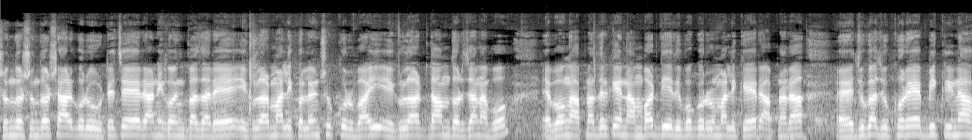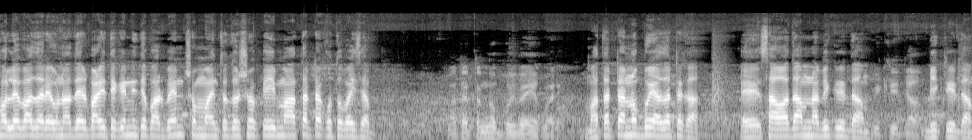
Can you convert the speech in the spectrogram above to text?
সুন্দর সুন্দর সার গরু উঠেছে রানীগঞ্জ বাজারে। এগুলার মালিক হলেন শুক্কুর ভাই। এগুলার দাম দর জানাব এবং আপনাদেরকে নাম্বার দিয়ে দিব গরুর মালিকের। আপনারা যোগাযোগ করে বিক্রি না হলে বাজারে ওনাদের বাড়ি থেকে নিতে পারবেন। সম্মানিত দর্শক এই মাথারটা কত পাইসাব মাথাটা নব্বই ভাই একবারে। মাথারটা নব্বই হাজার টাকা। চাওয়া দাম না বিক্রির দাম? বিক্রির দাম। বিক্রির দাম।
